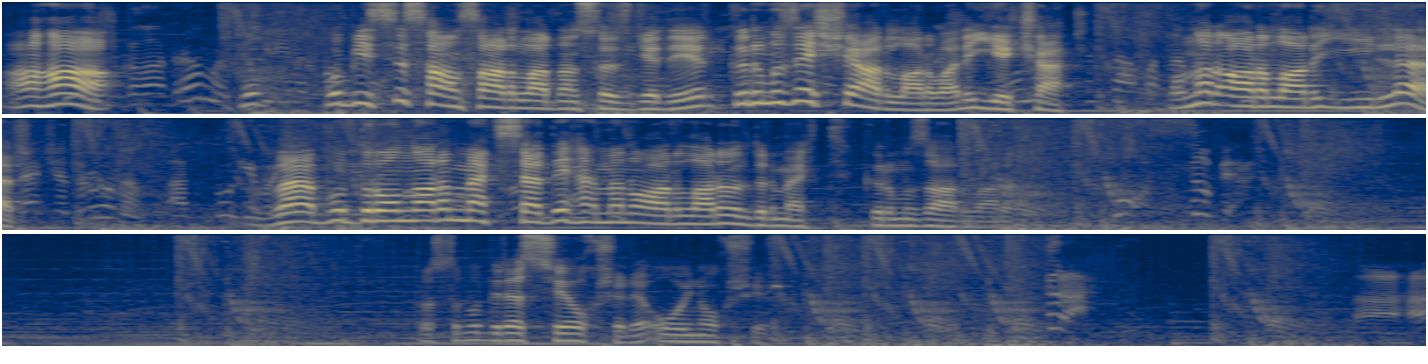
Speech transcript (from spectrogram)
Aha, Пишешь голограммы bu, пчелиных bu bilsiz hansı arılardan söz gedir? Qırmızı eşya arıları var, yekə. Onlar arıları yeyirlər Задача дронов – отпугивать və bu dronların məqsədi həmin o arıları öldürməkdir, qırmızı arıları. О, супер! Prosta bu biraz şey oxşur, ya, oyuna oxşur. Ага.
